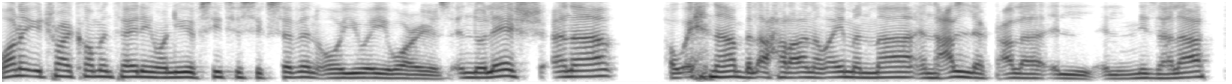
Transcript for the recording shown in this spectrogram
Why don't you try commentating on UFC 267 or UAE Warriors إنه ليش أنا أو إحنا بالأحرى أنا وأيمن ما نعلق على النزالات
